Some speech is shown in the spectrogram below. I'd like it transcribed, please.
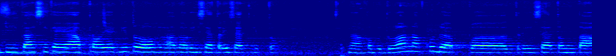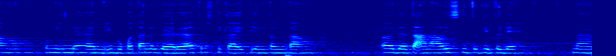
dikasih kayak proyek gitu loh atau riset-riset gitu nah kebetulan aku dapet riset tentang pemindahan ibu kota negara terus dikaitin tentang eh, data analis gitu-gitu deh. Nah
